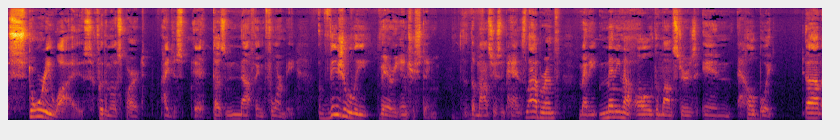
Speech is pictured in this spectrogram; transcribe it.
story wise, for the most part, I just it does nothing for me. Visually, very interesting. The monsters in Pan's Labyrinth, many, many, not all of the monsters in Hellboy. Um,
